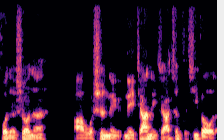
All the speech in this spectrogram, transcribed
或者说呢，啊，我是哪哪家哪家政府机构的，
